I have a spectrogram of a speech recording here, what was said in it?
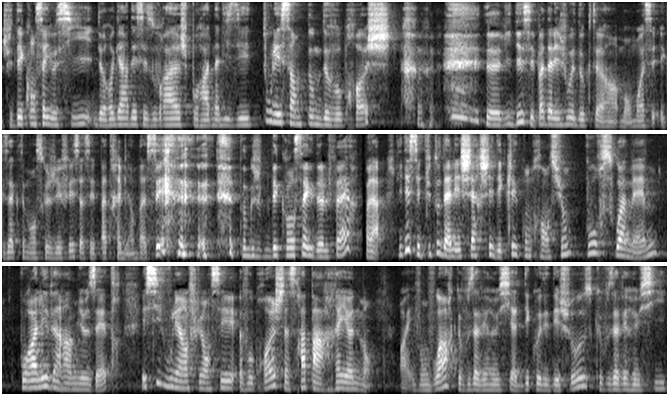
je vous déconseille aussi de regarder ces ouvrages pour analyser tous les symptômes de vos proches. Euh, l'idée, c'est pas d'aller jouer au docteur. Hein. Bon, moi, c'est exactement ce que j'ai fait, ça s'est pas très bien passé. Donc, je vous déconseille de le faire. Voilà. L'idée, c'est plutôt d'aller chercher des clés de compréhension pour soi-même, pour aller vers un mieux-être. Et si vous voulez influencer vos proches, ça sera par rayonnement. Ils vont voir que vous avez réussi à décoder des choses, que vous avez réussi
